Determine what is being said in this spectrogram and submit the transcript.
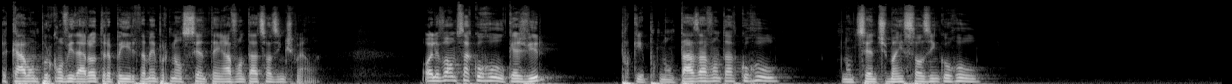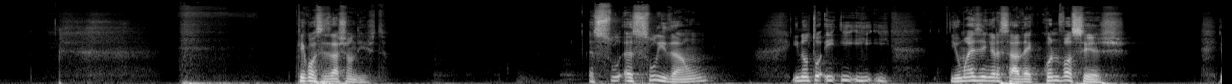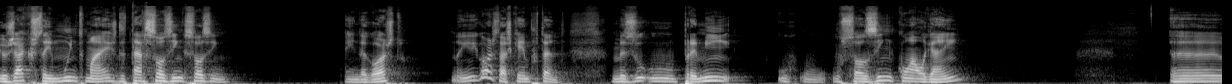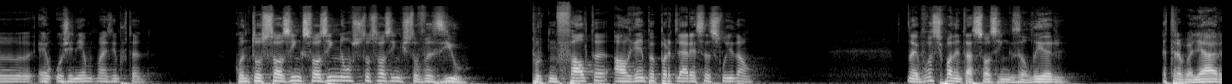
acabam por convidar outra para ir também porque não se sentem à vontade sozinhos com ela. Olha, vou almoçar com o Raul, queres vir? Porquê? Porque não estás à vontade com o Raul. Não te sentes bem sozinho com o Raul. que é que vocês acham disto? A, sol- a solidão. E, não tô, e, e- e- e o mais engraçado é que quando vocês. Eu já gostei muito mais de estar sozinho, sozinho. Ainda gosto. E gosto, acho que é importante. Mas o, o- para mim, o, o- o sozinho com alguém. ah, é- hoje em dia é muito mais importante. Quando estou sozinho, sozinho, não estou sozinho, estou vazio. Porque me falta alguém para partilhar essa solidão. Não é? Vocês podem estar sozinhos a ler, a trabalhar,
